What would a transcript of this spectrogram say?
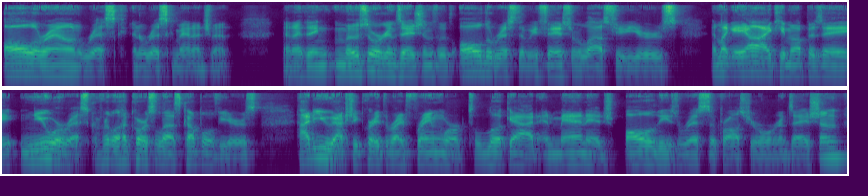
all around risk and risk management. And I think most organizations with all the risks that we faced over the last few years, and like AI came up as a newer risk over the course of the last couple of years, how do you actually create the right framework to look at and manage all of these risks across your organization?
